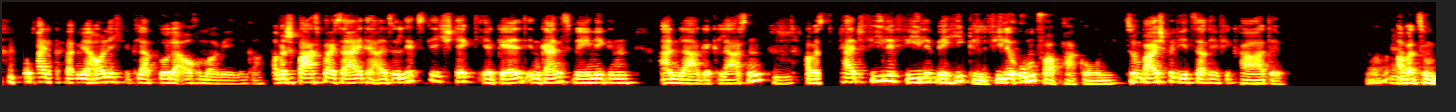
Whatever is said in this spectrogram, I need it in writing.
Rotwein hat bei mir auch nicht geklappt, wurde auch immer weniger. Aber Spaß beiseite. Also letztlich steckt ihr Geld in ganz wenigen Anlageklassen. Mhm. Aber es gibt halt viele, viele Vehikel, viele Umverpackungen. Zum Beispiel die Zertifikate. Ja, ja. Aber zum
